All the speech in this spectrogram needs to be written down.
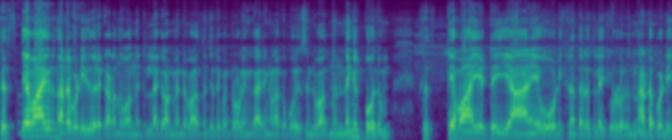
കൃത്യമായൊരു നടപടി ഇതുവരെ കടന്നു വന്നിട്ടില്ല. ഗവൺമെന്റ് ഭാഗത്തുനിന്ന് ചെറിയ പെട്രോളിങ് കാര്യങ്ങളൊക്കെ പോലീസിന്റെ ഭാഗത്തുനിന്ന് പോലും കൃത്യമായിട്ട് ഈ ആനയെ ഓടിക്കുന്ന തരത്തിലേക്കുള്ളൊരു നടപടി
